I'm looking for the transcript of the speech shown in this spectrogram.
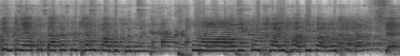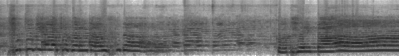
কিন্তু এত টাকা কোথায় পাবো খোদা? আমি কোথায় হাতি পাবো খোদা? তুমি আমাকে বলে দাও খোদা। কোথায় পাবো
